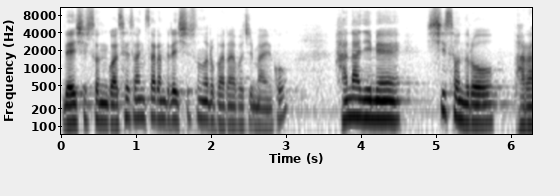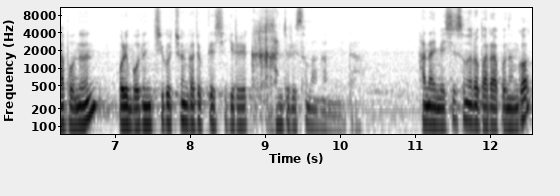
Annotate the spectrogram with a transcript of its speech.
내 시선과 세상 사람들의 시선으로 바라보지 말고 하나님의 시선으로 바라보는 우리 모든 지구촌 가족 되시기를 간절히 소망합니다. 하나님의 시선으로 바라보는 것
